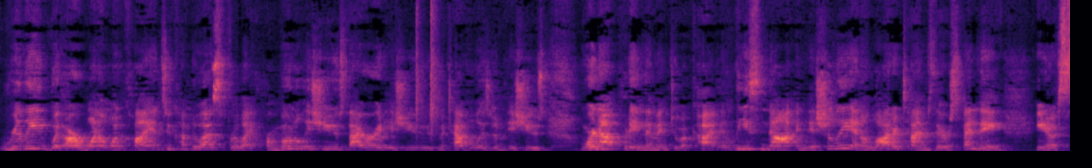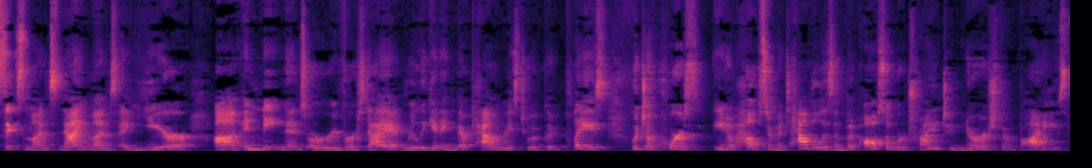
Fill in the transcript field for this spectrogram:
really with our one-on-one clients who come to us for like hormonal issues thyroid issues metabolism issues we're not putting them into a cut at least not initially and a lot of times they're spending you know, six months, nine months, a year um, in maintenance or reverse diet, really getting their calories to a good place, which of course, you know, helps their metabolism, but also we're trying to nourish their bodies,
